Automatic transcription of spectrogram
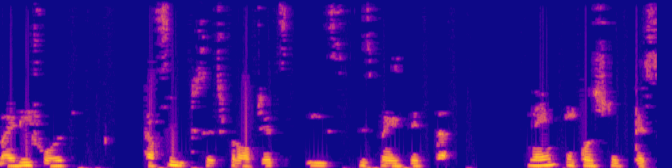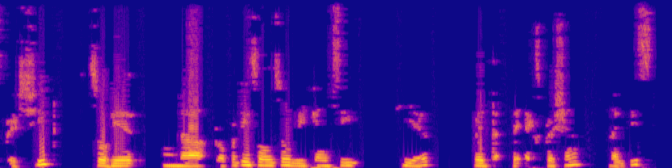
by default the field search for objects is displayed with the name equals to this spreadsheet. So here in the properties also we can see here with the expression like this.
